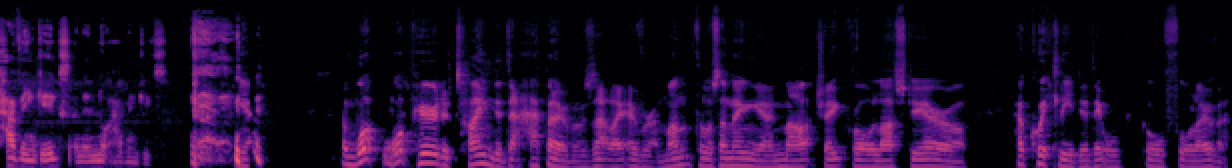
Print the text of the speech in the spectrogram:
having gigs and then not having gigs. yeah. And what Yeah. what period of time did that happen over? Was that like over a month or something? Yeah, in March, April last year, or how quickly did it all all fall over?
